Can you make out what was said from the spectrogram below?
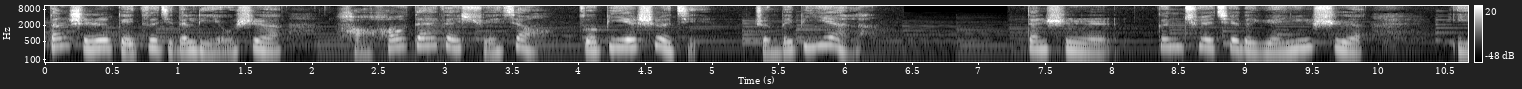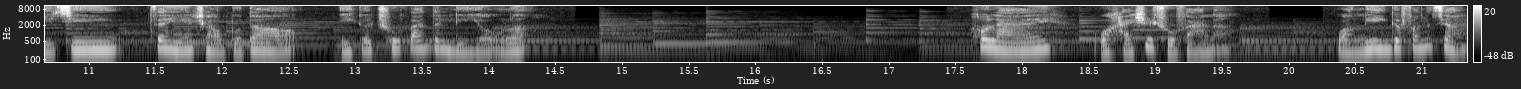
当时给自己的理由是，好好待在学校做毕业设计，准备毕业了。但是更确切的原因是，已经再也找不到一个出发的理由了。后来我还是出发了，往另一个方向。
